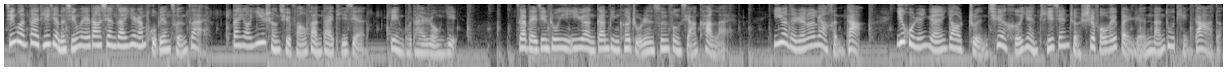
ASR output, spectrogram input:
尽管代体检的行为到现在依然普遍存在，但要医生去防范代体检并不太容易。在北京中医医院肝病科主任孙凤霞看来，医院的人流量很大，医护人员要准确核验体检者是否为本人，难度挺大的。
